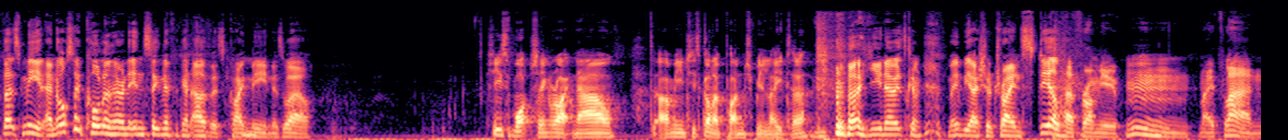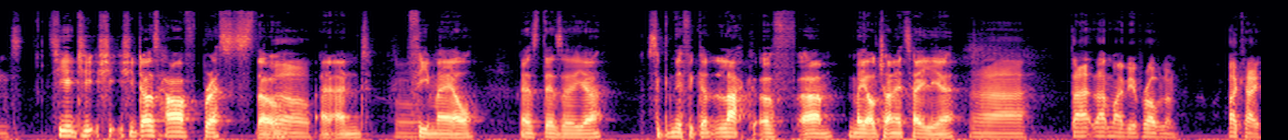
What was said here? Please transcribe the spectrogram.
that's mean, and also calling her an insignificant other is quite mean as well. She's watching right now. I mean, she's gonna punch me later. you know it's going. Maybe I should try and steal her from you. Hmm, my plans. She she she, she does have breasts though, Oh. and, and female. There's there's a uh, significant lack of um, male genitalia. Uh, that that might be a problem. Okay,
